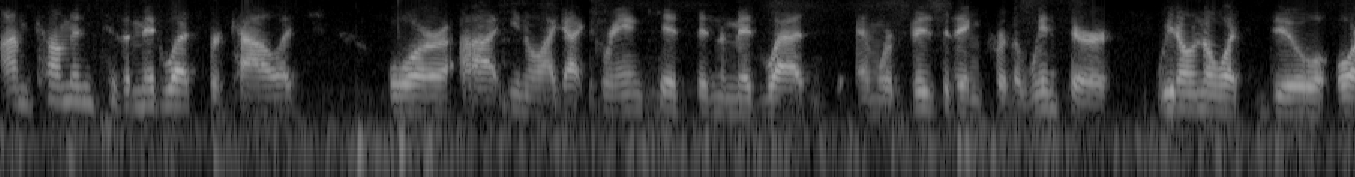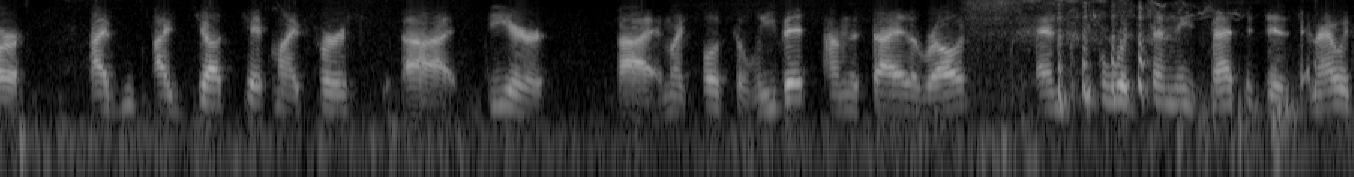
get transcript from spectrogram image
I'm coming to the Midwest for college." Or, uh, you know, I got grandkids in the Midwest and we're visiting for the winter. We don't know what to do. Or, I've I just hit my first uh, deer. Uh, am I supposed to leave it on the side of the road? And people would send these messages, and I would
